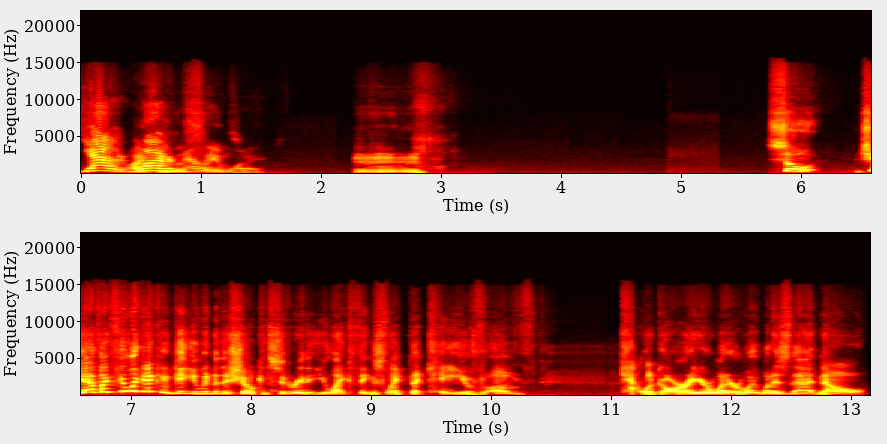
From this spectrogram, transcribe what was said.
Yeah, they're I feel the watermelons. same way. Mm. So, Jeff, I feel like I could get you into the show considering that you like things like the cave of Caligari or what or what, what is that? No.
